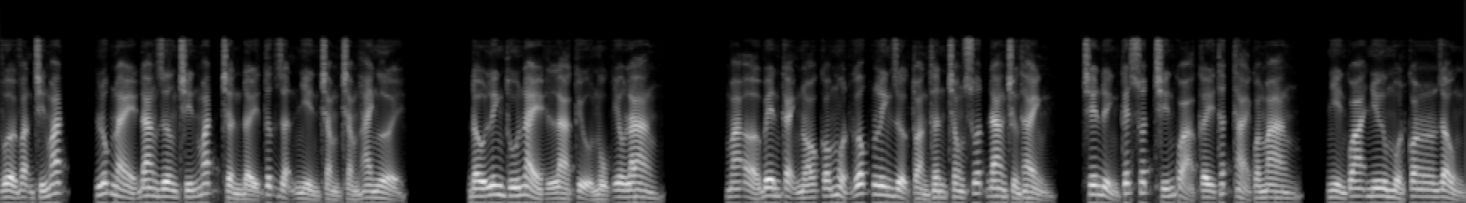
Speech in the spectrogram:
vừa vặn chín mắt, lúc này đang dương chín mắt trần đầy tức giận nhìn chằm chằm hai người. Đầu linh thú này là cựu mục yêu lang. Mà ở bên cạnh nó có một gốc linh dược toàn thân trong suốt đang trưởng thành, trên đỉnh kết xuất chín quả cây thất thải quan mang, nhìn qua như một con rồng,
